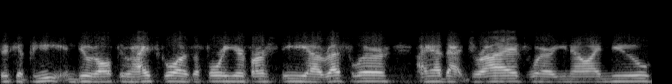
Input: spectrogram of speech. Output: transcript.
to compete and do it all through high school. I was a four-year varsity uh, wrestler. I had that drive where, you know, I knew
